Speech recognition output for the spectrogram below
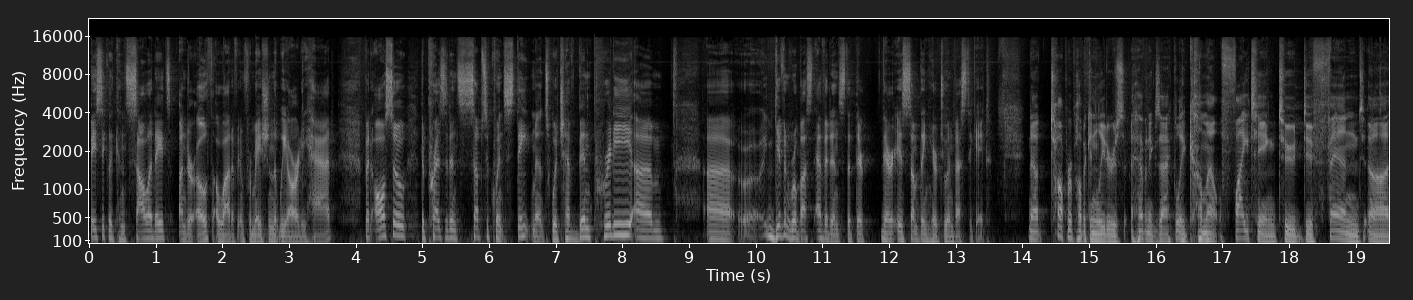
basically consolidates under oath a lot of information that we already had, but also the president's subsequent statements, which have been pretty. Um, uh, given robust evidence that there, there is something here to investigate. Now, top Republican leaders haven't exactly come out fighting to defend uh,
